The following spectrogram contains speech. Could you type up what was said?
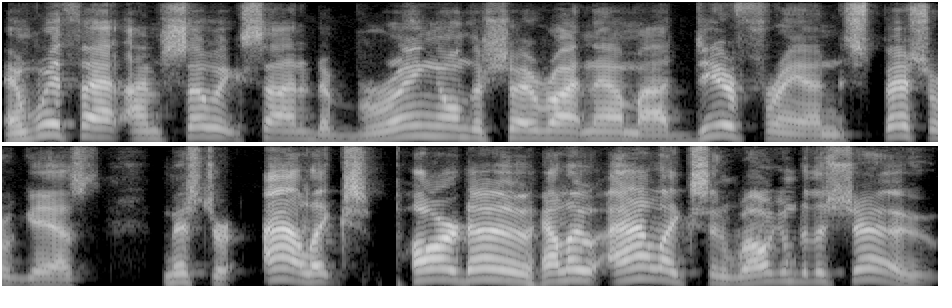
And with that, I'm so excited to bring on the show right now my dear friend, special guest, Mr. Alex Pardo. Hello, Alex, and welcome to the show.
